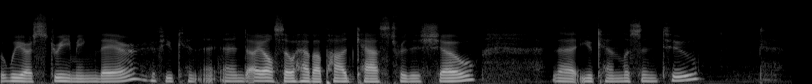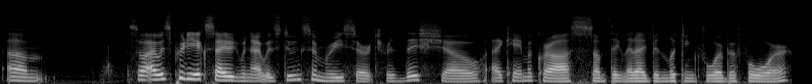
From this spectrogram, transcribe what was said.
we are streaming there if you can. And I also have a podcast for this show that you can listen to. Um, so I was pretty excited when I was doing some research for this show. I came across something that I'd been looking for before.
